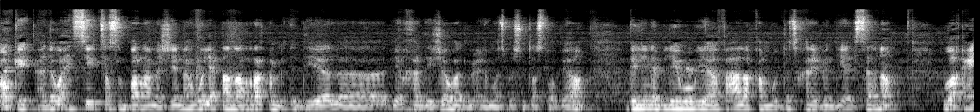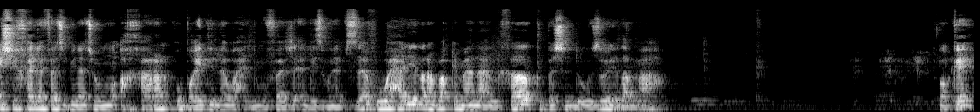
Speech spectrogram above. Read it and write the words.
OK هذا واحد السيد اتصل بالبرنامج ديالنا هو اللي عطانا الرقم ديال ديال خديجة وهاد المعلومات باش نتصلوا بها. قال لنا بلي هو وياها في علاقة مدة تقريبا ديال سنة. واقعين شي خلافات بيناتهم مؤخرا وبغى يدير لها واحد المفاجأة اللي زوينة بزاف. هو حاليا راه باقي معنا على الخط باش ندوزو يهضر معاها. OK؟ آه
